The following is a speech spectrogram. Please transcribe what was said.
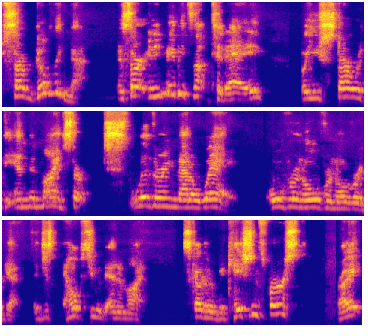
Start building that and start, and maybe it's not today, but you start with the end in mind, start slithering that away over and over and over again. It just helps you with end in mind. Schedule vacations first, right?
